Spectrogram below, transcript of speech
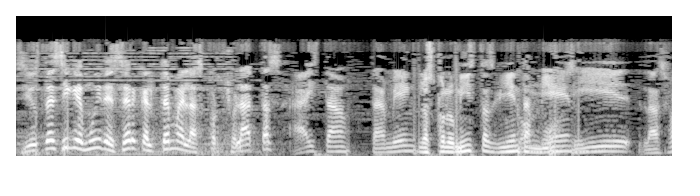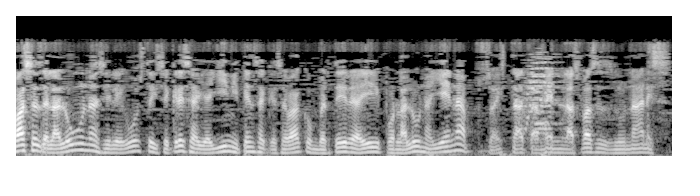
Si usted sigue muy de cerca el tema de las corcholatas, ahí está también. Los columnistas bien ¿Cómo? también. Sí, las fases de la luna, si le gusta y se crece a Yajin y piensa que se va a convertir ahí por la luna llena, pues ahí está también las fases lunares.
